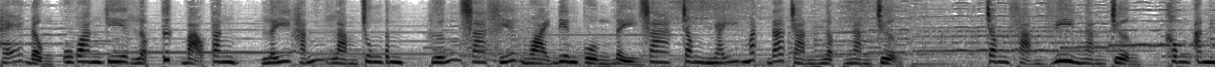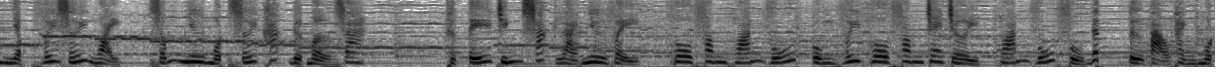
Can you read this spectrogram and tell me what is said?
khẽ động, u quang kia lập tức bạo tăng, lấy hắn làm trung tâm, hướng ra phía ngoài điên cuồng đẩy ra, trong nháy mắt đã tràn ngập ngàn trượng trong phạm vi ngàn trượng, không ăn nhập với giới ngoại, giống như một giới khác được mở ra. Thực tế chính xác là như vậy, hô phong hoán vũ cùng với hô phong che trời, hoán vũ phủ đất tự tạo thành một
